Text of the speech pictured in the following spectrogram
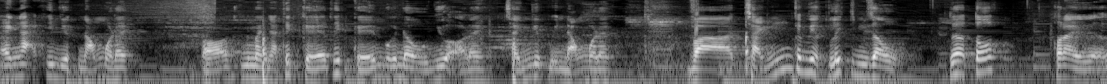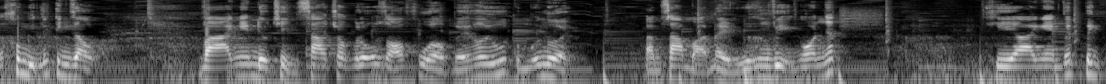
e ngại khi việc nóng ở đây đó nhưng mà nhà thiết kế thiết kế một cái đầu nhựa ở đây tránh việc bị nóng ở đây. Và tránh cái việc lít tinh dầu rất là tốt. Con này không bị lít tinh dầu. Và anh em điều chỉnh sao cho cái lỗ gió phù hợp với hơi hút của mỗi người. Làm sao mà đẩy hương vị ngon nhất khi anh em vaping.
